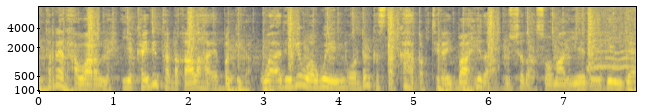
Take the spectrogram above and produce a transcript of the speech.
internet xawaaran leh iyo kaydinta dhaqaalaha ee bangiga. Waa adeegyo waaweyn oo dhan kasta ka haqabtiray baahida bulshada soomaaliyeed ee geyga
